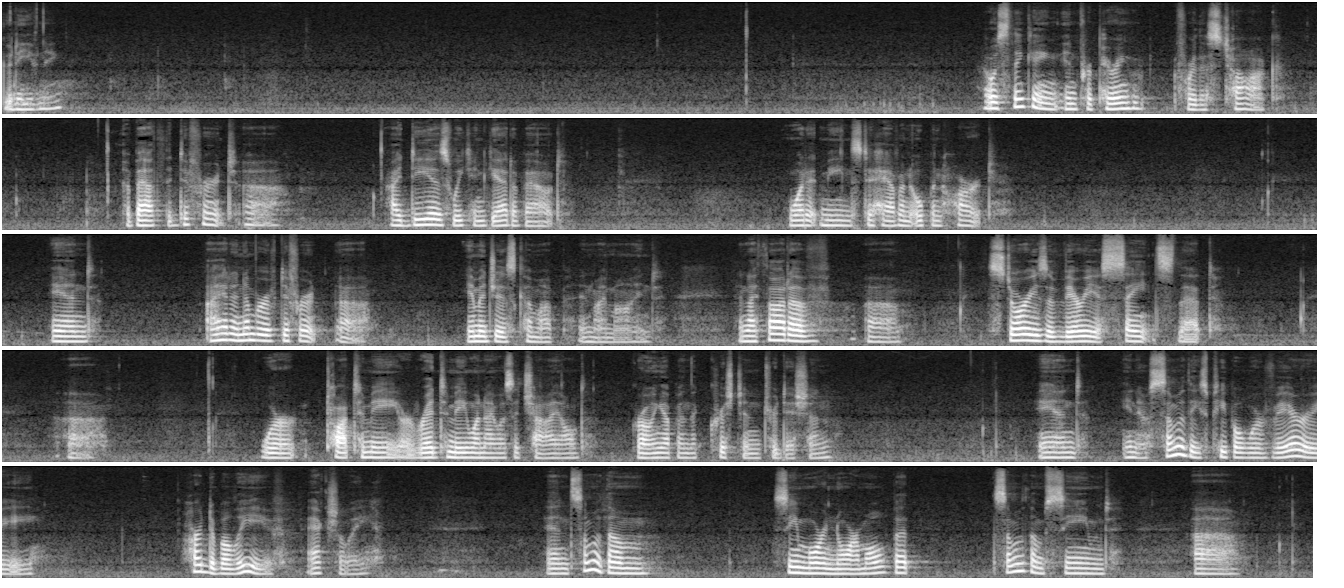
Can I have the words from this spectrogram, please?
Good evening. I was thinking in preparing for this talk about the different uh, ideas we can get about what it means to have an open heart. And I had a number of different uh, images come up in my mind. And I thought of uh, stories of various saints that uh, were taught to me or read to me when I was a child, growing up in the Christian tradition. And, you know, some of these people were very hard to believe, actually. And some of them seemed more normal, but some of them seemed uh,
